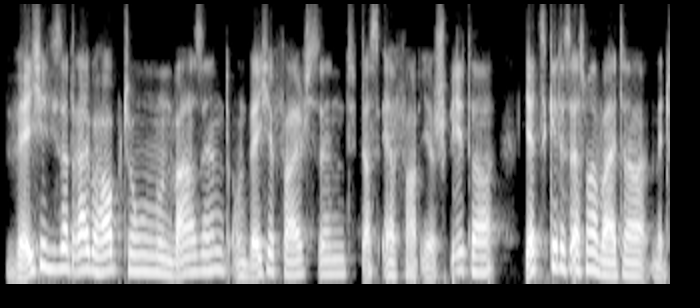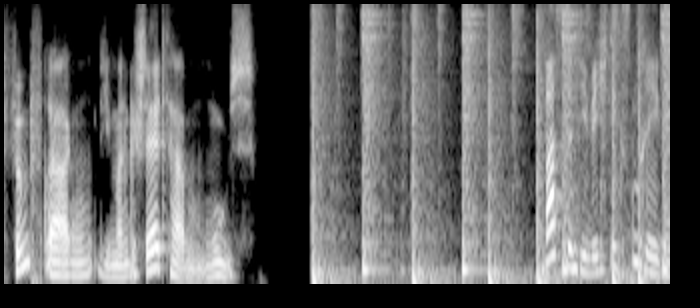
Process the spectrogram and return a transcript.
Welche dieser drei Behauptungen nun wahr sind und welche falsch sind, das erfahrt ihr später. Jetzt geht es erstmal weiter mit fünf Fragen, die man gestellt haben muss. Was sind die wichtigsten Regeln?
